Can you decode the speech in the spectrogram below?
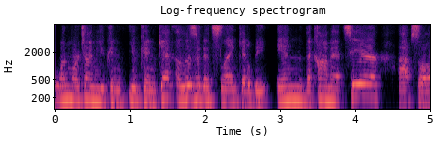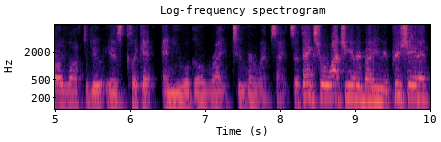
one more time, you can you can get Elizabeth's link. It'll be in the comments here. Uh, so all you'll have to do is click it and you will go right to her website. So thanks for watching, everybody. We appreciate it.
